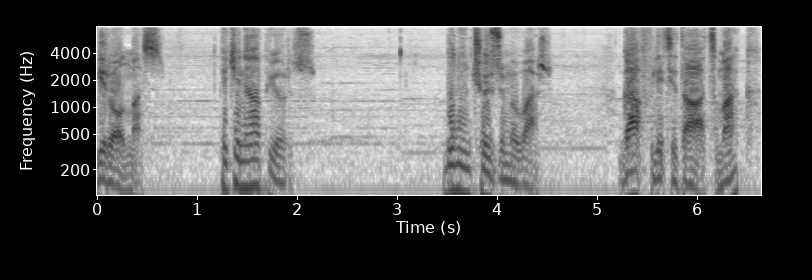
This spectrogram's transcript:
bir olmaz. Peki ne yapıyoruz? Bunun çözümü var. Gafleti dağıtmak,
